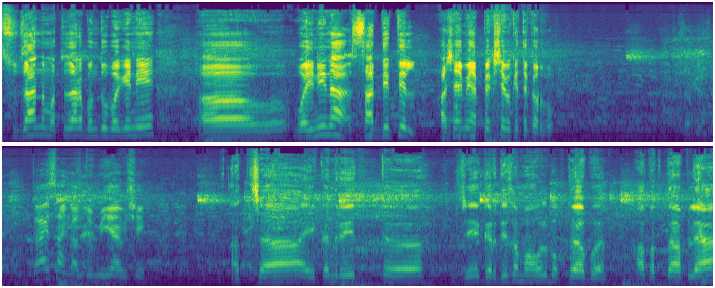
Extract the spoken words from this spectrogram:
सुजान मतदार बंधू भगिनी वहिनींना साथ देतील अशा मी अपेक्षा व्यक्त करतो. काय सांगाल तुम्ही याविषयी? आजच्या एकंदरीत जे गर्दीचा माहोल बघतोय आपण हा फक्त आपल्या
